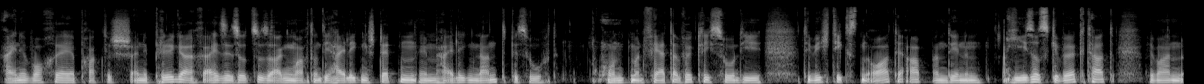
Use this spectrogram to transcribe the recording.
eine Woche praktisch eine Pilgerreise sozusagen macht und die heiligen Städten im heiligen Land besucht. Und man fährt da wirklich so die, die wichtigsten Orte ab, an denen Jesus gewirkt hat. Wir waren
